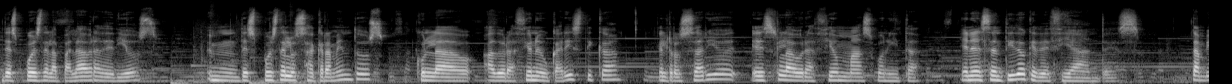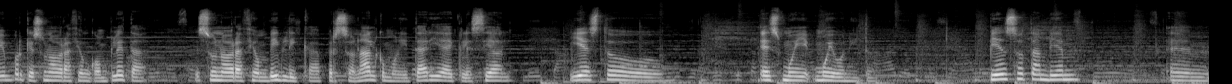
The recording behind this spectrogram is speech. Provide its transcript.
después de la palabra de Dios, mm, después de los sacramentos, con la adoración eucarística, el rosario es la oración más bonita, en el sentido que decía antes. También porque es una oración completa, es una oración bíblica, personal, comunitaria, eclesial. Y esto es muy, muy bonito. Pienso también, em,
